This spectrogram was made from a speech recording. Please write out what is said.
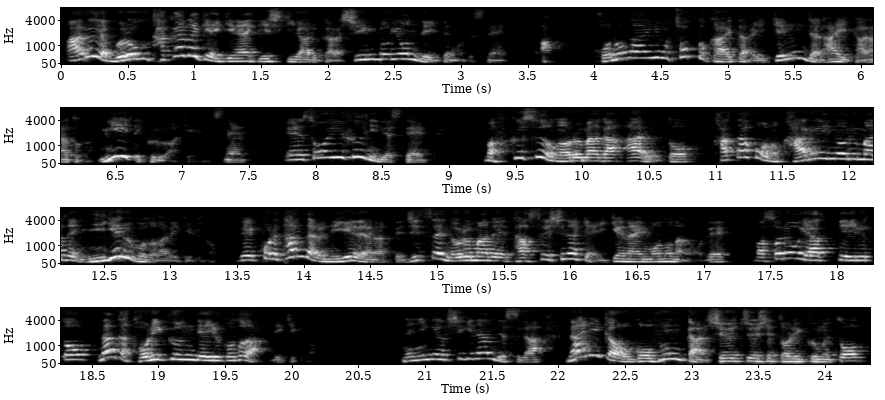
あるいはブログ書かなきゃいけないって意識があるから新聞読んでいてもですね、あ、この内容ちょっと変えたらいけるんじゃないかなとか見えてくるわけですね。えー、そういうふうにですね、まあ、複数のノルマがあると、片方の軽いノルマで逃げることができると。で、これ単なる逃げではなくて、実際ノルマで達成しなきゃいけないものなので、まあ、それをやっていると、なんか取り組んでいることができると。で、人間不思議なんですが、何かを5分間集中して取り組むと、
